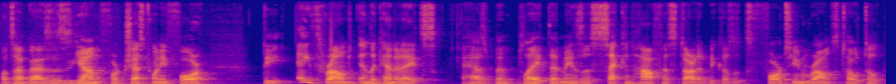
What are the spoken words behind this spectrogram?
What's up guys, this is Jan for Chess24. The eighth round in the candidates has been played. That means the second half has started because it's 14 rounds total.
